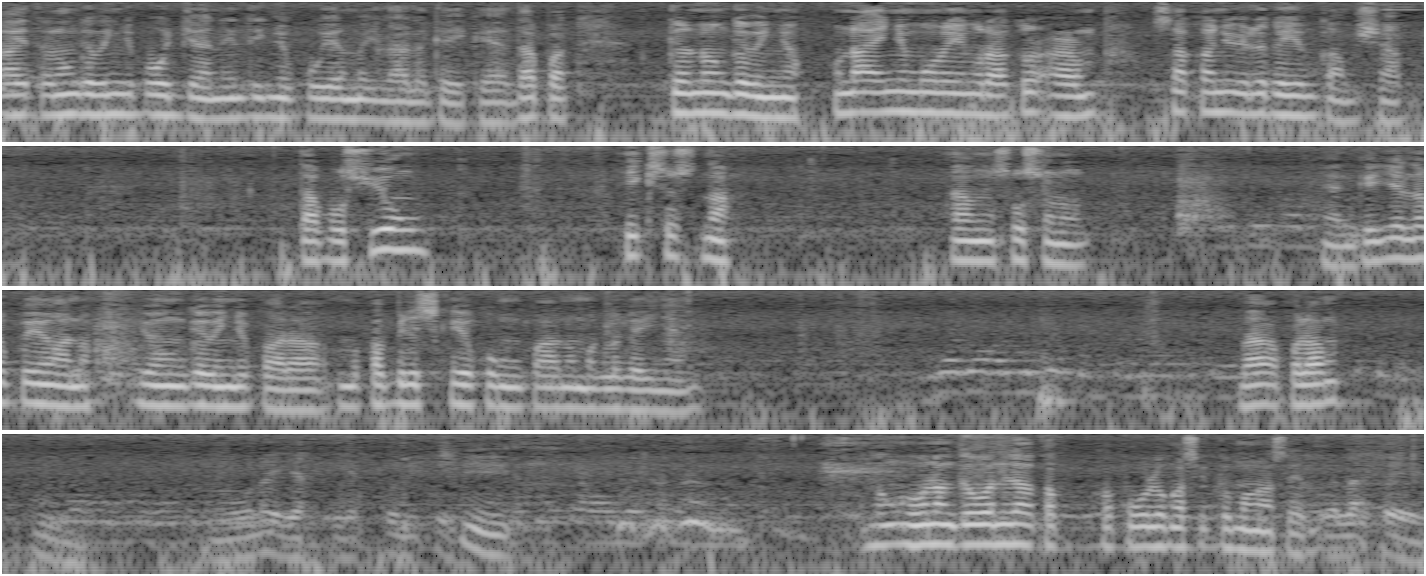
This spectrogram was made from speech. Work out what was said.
Kahit anong gawin nyo po dyan, hindi nyo po yan may ilalagay. Kaya dapat, ganun gawin nyo. Unahin nyo muna yung rocker arm, saka nyo ilagay yung camshaft. Tapos yung exhaust na ang susunod. Yan, ganyan lang po yung ano, yung gawin nyo para mapabilis kayo kung paano maglagay niyan. Baka pa lang. Eh. Si, nung unang gawa nila kap- kapulong kasi ito mga sir. Eh.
